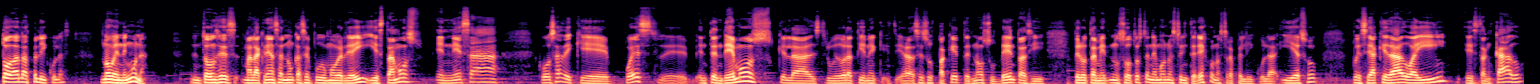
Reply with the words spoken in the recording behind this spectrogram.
todas las películas, no venden una. Entonces Mala Crianza nunca se pudo mover de ahí y estamos en esa cosa de que pues eh, entendemos que la distribuidora tiene que hace sus paquetes, ¿no? sus ventas y pero también nosotros tenemos nuestro interés con nuestra película y eso pues se ha quedado ahí estancado,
